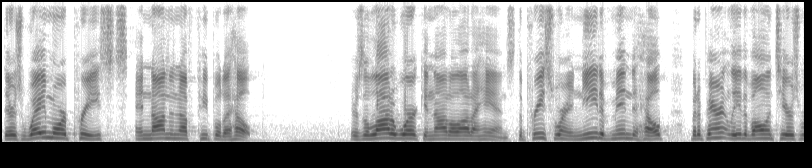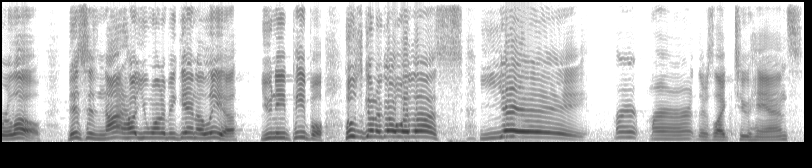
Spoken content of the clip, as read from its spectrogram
There's way more priests and not enough people to help. There's a lot of work and not a lot of hands. The priests were in need of men to help, but apparently the volunteers were low. This is not how you want to begin Aliyah. You need people. Who's going to go with us? Yay! There's like two hands.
